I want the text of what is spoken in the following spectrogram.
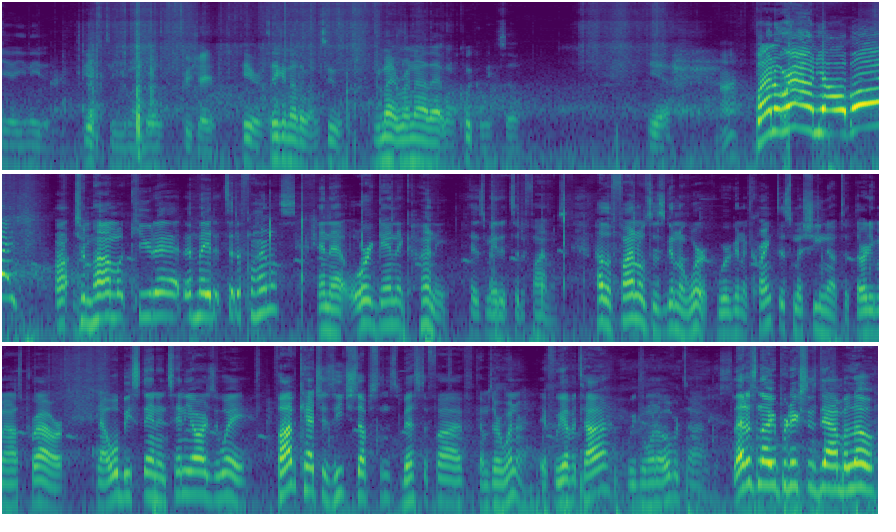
yeah, you need it. Gift to you, my brother. Appreciate it. Here, take another one too. You might run out of that one quickly, so. Yeah. Huh? Final round, y'all boys! Aunt Jemima, cute dad, that made it to the finals. And that organic honey has made it to the finals. How the finals is gonna work, we're gonna crank this machine up to 30 miles per hour. Now we'll be standing 10 yards away. Five catches each substance, best of five, comes our winner. If we have a tie, we go into overtime. Let us know your predictions down below.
